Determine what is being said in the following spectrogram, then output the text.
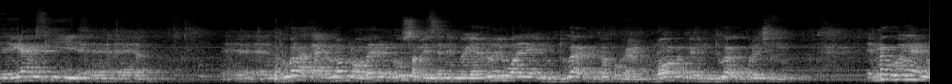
deegaankii dugaaga aynu la noolay aynu u magaalooyin waa inaynu dugaaga ka fogaano loolanka aynu dugaaga kula jirno innagu inaynu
